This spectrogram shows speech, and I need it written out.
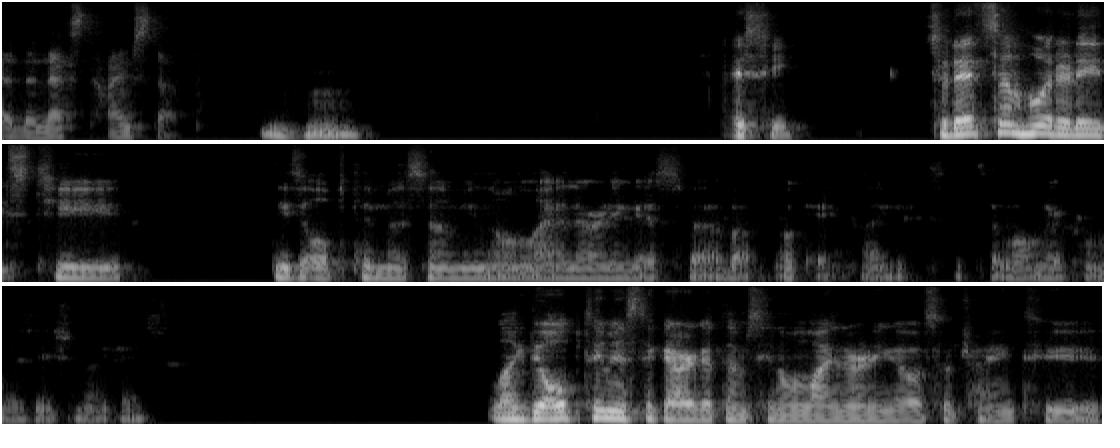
at the next time step. Mhm. I see. So that somehow relates to this optimism in online learning as well. But okay, I guess it's a longer conversation, I guess. Like the optimistic algorithms in online learning are also trying to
